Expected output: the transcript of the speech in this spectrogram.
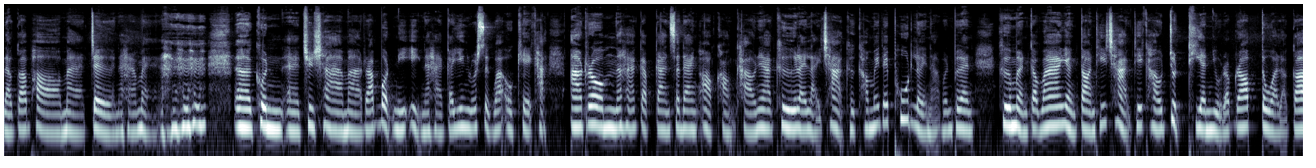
แล้วก็พอมาเจอนะคะแหมคุณชูชามารับบทนี้อีกนะคะ ก็ยิ่งรู้สึกว่าโอเคค่ะ อารมณ์นะคะกับการแสดงออกของเขาเนี่ยคือหลาย ๆ ฉากคือเขาไม่ได้พูดเลยนะเพื่อนๆ คือเหมือนกับว่าอย่างตอนที่ฉากที่เขาจุดเทียนอยู่รอบๆตัว แล้วก็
